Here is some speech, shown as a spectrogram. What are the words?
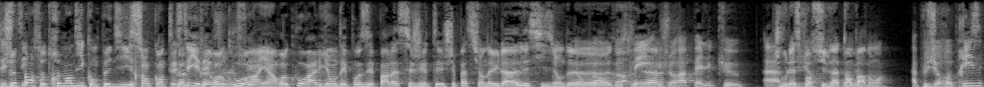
Je pense autrement dit qu'on peut dire. Ils sont contestés, il y a des recours. Hein. Il y a un recours à Lyon déposé par la CGT. Je ne sais pas si on a eu la décision de. Non, pas encore, mais je rappelle que. Je vous laisse poursuivre, Nathan, pardon. Hein. À plusieurs reprises,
